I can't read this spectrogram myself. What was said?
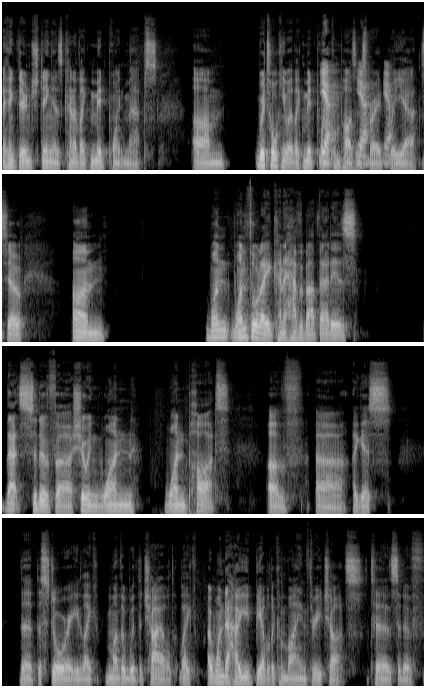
I think they're interesting as kind of like midpoint maps. Um, we're talking about like midpoint Yeah, composites, yeah, right? yeah. Where yeah, so um, one one thought I kind of have about that is that's sort of uh, showing one one part of uh I guess the the story like mother with the child like I wonder how you'd be able to combine three charts to sort of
